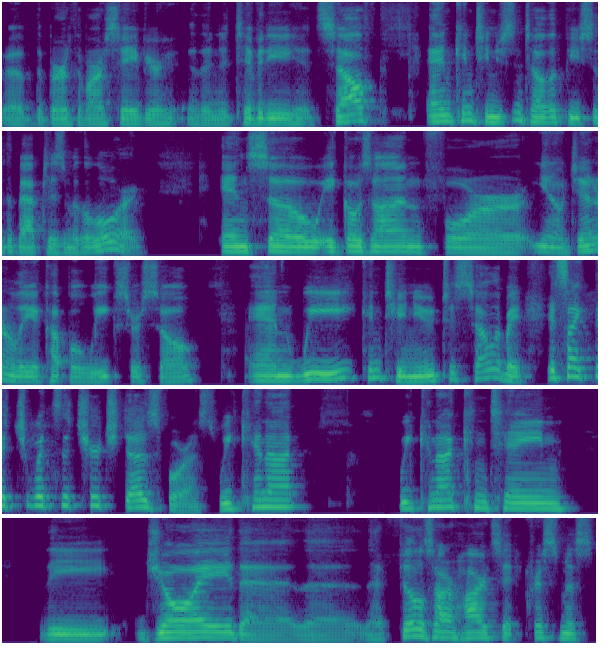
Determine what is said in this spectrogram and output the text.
of uh, the birth of our Savior, the Nativity itself, and continues until the Feast of the Baptism of the Lord. And so it goes on for, you know, generally a couple of weeks or so. And we continue to celebrate. It's like the, what the church does for us. We cannot, we cannot contain the joy the, the, that fills our hearts at Christmas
